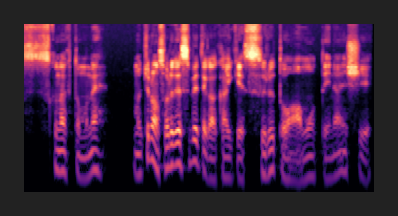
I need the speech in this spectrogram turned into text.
少なくともねもちろんそれで全てが解決するとは思っていないし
